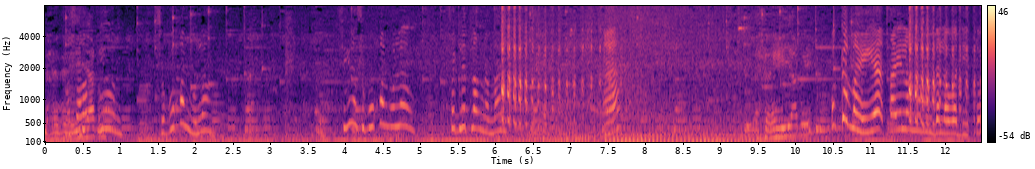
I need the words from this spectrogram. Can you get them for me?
Masarap yun. Subukan mo lang. Sige na, subukan mo lang. Saglit lang naman. Ha? Nahihiya ko eh. Huwag ka mahiya. Tayo lang naman dalawa dito.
